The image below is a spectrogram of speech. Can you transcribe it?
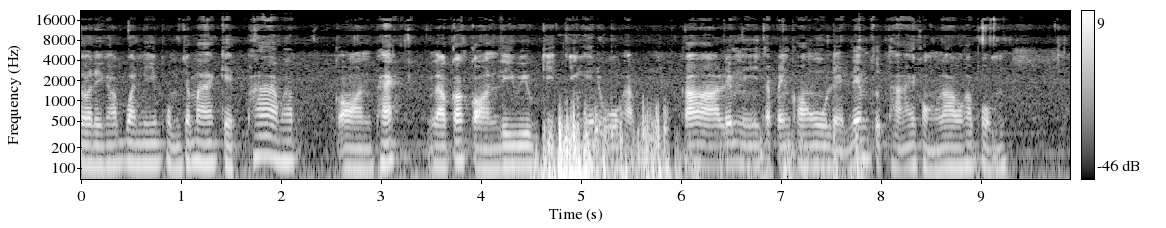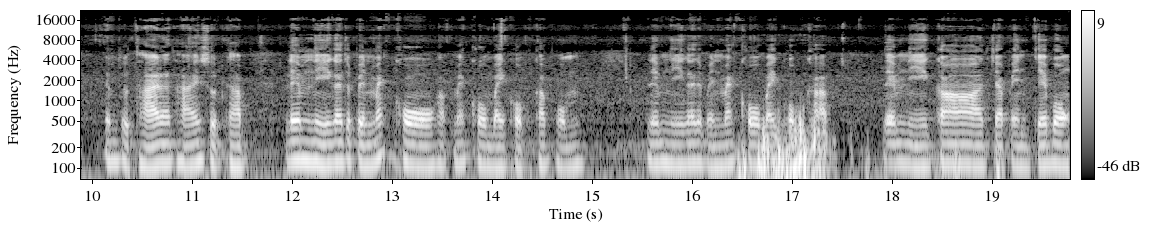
สวัสดีครับ วันนี้ผมจะมาเก็บภาพครับก่อนแพ็คแล้วก็ก่อนรีวิวกรีดยิงให้ดูครับ ก็เล่มนี้จะเป็นของอูเลตเล่มสุดท้ายของเราครับผมเล่มสุดท้ายและท้ายสุดครับ เล่มนี้ก็จะเป็นแมคโครครับแมคโครใบกบครับผมเล่มนี้ก็จะเป็นแมคโครใบกบครับ เล่มนี้ก็จะเป็นเจบง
